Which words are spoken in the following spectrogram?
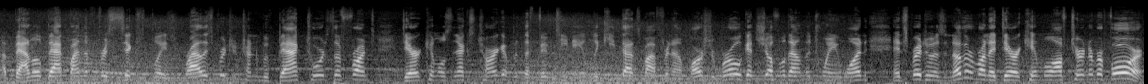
A battle back by them for 6th place. Riley Spritzer trying to move back towards the front. Derek Kimmel's next target, but the 15 able to keep that spot for now. Marshall Burrow gets shuffled down the 21, and Spritzer has another run at Derek Kimmel off turn number 4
